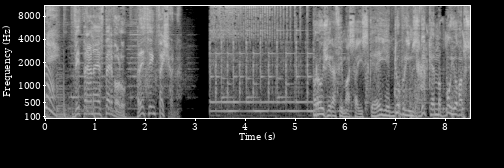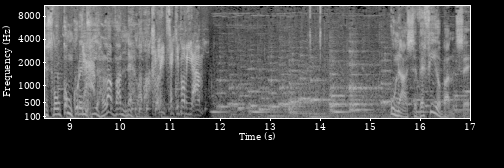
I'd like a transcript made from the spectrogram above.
Ne. Vyprané v Pervolu. Rethink Fashion. Pro žirafy masajské je dobrým zvykem bojovat se svou konkurencí hlava nehlava. Klid se ti povídám. U nás ve Fiobance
